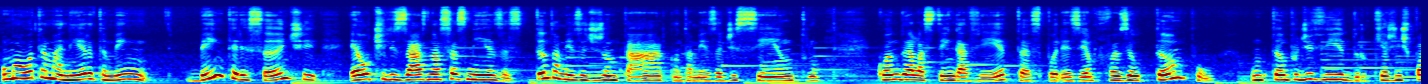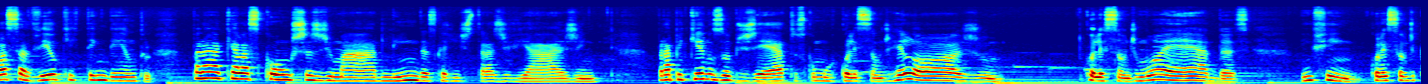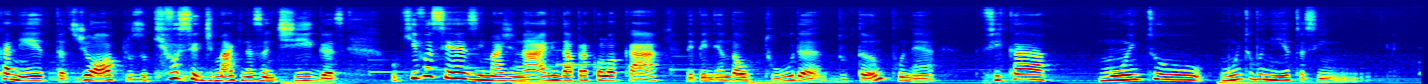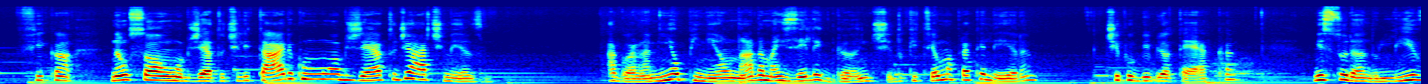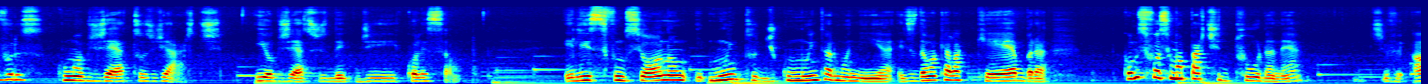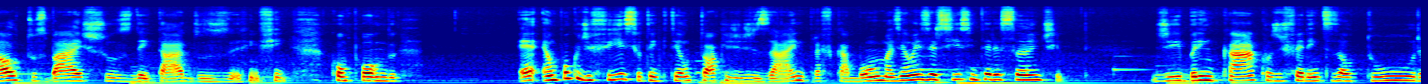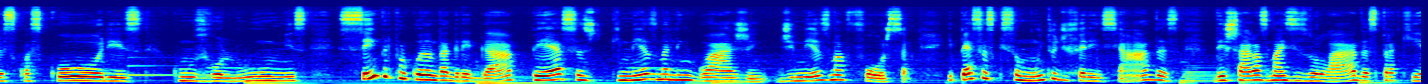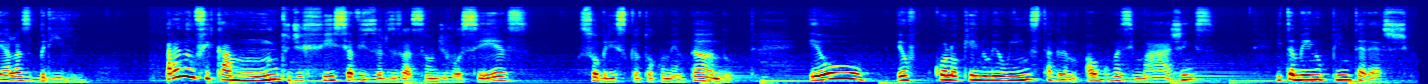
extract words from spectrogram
Uma outra maneira também bem interessante é utilizar as nossas mesas, tanto a mesa de jantar quanto a mesa de centro. Quando elas têm gavetas, por exemplo, fazer o tampo um tampo de vidro que a gente possa ver o que tem dentro, para aquelas conchas de mar lindas que a gente traz de viagem, para pequenos objetos como coleção de relógio, coleção de moedas, enfim, coleção de canetas, de óculos, o que você de máquinas antigas, o que vocês imaginarem dá para colocar, dependendo da altura do tampo, né? Fica muito muito bonito assim, fica não só um objeto utilitário, como um objeto de arte mesmo. Agora, na minha opinião, nada mais elegante do que ter uma prateleira, tipo biblioteca, misturando livros com objetos de arte e objetos de, de coleção. Eles funcionam muito de, com muita harmonia, eles dão aquela quebra, como se fosse uma partitura, né? altos, baixos, deitados, enfim, compondo. É, é um pouco difícil, tem que ter um toque de design para ficar bom, mas é um exercício interessante de brincar com as diferentes alturas, com as cores, com os volumes, sempre procurando agregar peças de mesma linguagem, de mesma força. E peças que são muito diferenciadas, deixá-las mais isoladas para que elas brilhem. Para não ficar muito difícil a visualização de vocês sobre isso que eu estou comentando, eu, eu coloquei no meu Instagram algumas imagens e também no Pinterest.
